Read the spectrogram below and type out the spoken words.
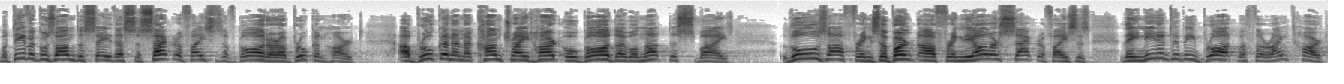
But David goes on to say this the sacrifices of God are a broken heart. A broken and a contrite heart, O God, I will not despise. Those offerings, the burnt offering, the other sacrifices, they needed to be brought with the right heart,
